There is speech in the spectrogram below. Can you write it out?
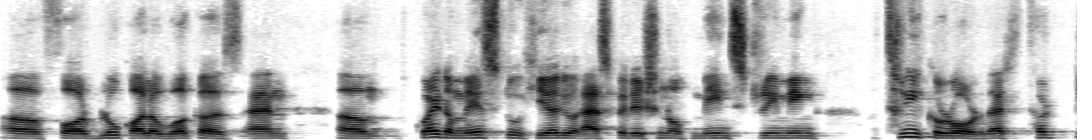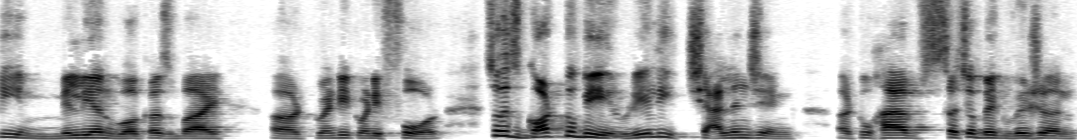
uh, for blue collar workers. And um, quite amazed to hear your aspiration of mainstreaming 3 crore, that's 30 million workers by uh, 2024. So it's got to be really challenging uh, to have such a big vision.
